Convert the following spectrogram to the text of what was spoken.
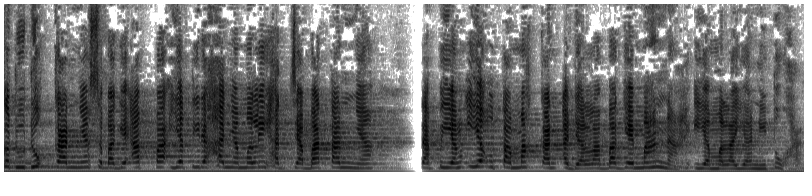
kedudukannya sebagai apa, ia tidak hanya melihat jabatannya, tapi yang ia utamakan adalah bagaimana ia melayani Tuhan.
